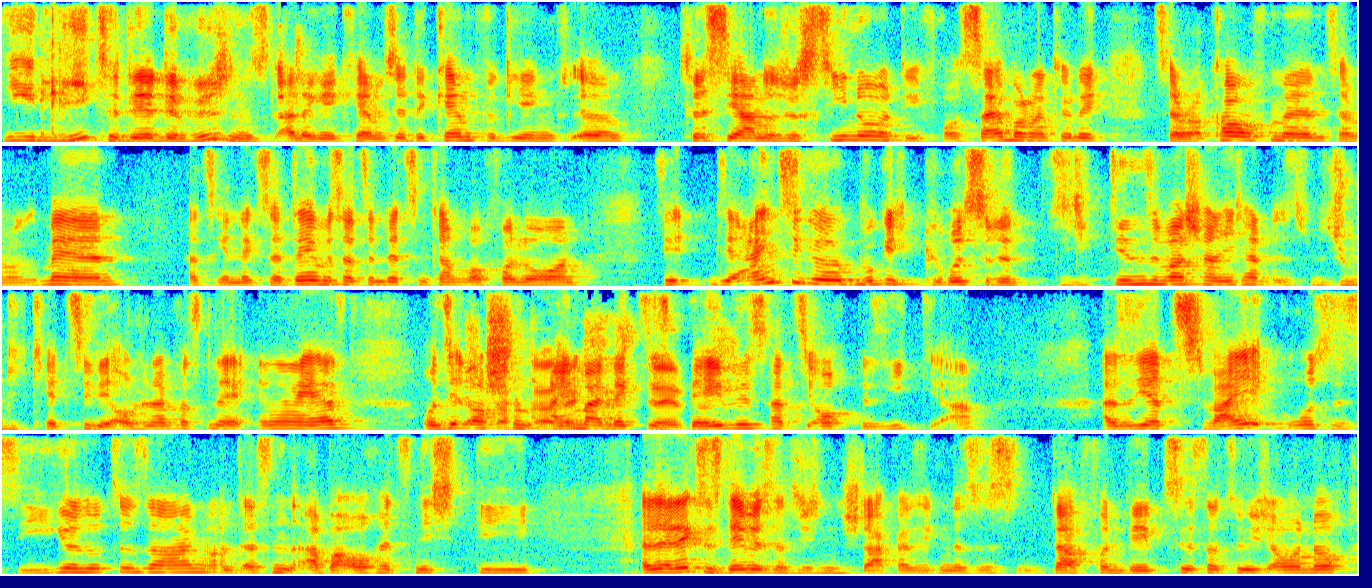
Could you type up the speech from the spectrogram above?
die Elite der Divisions alle gekämpft. Sie hatte Kämpfe gegen ähm, Cristiano Justino, die Frau Cyborg natürlich, Sarah Kaufman, Sarah McMahon, hat sie gegen Alexa Davis hat sie den letzten Kampf auch verloren. Sie, der einzige wirklich größere Sieg, den sie wahrscheinlich hat, ist Judy Ketzi, die auch schon etwas länger her ist. Und sie hat auch schon einmal Alexis Davis. Davis hat sie auch besiegt, ja. Also sie hat zwei große Siege sozusagen und das sind aber auch jetzt nicht die. Also Alexis Davis ist natürlich ein starker Sieg und das ist, davon lebt sie jetzt natürlich auch noch.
